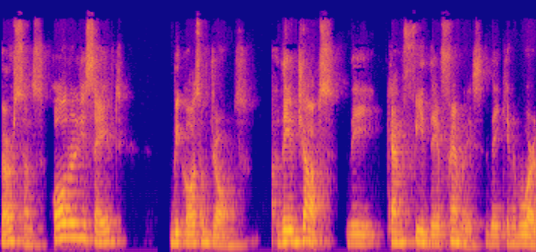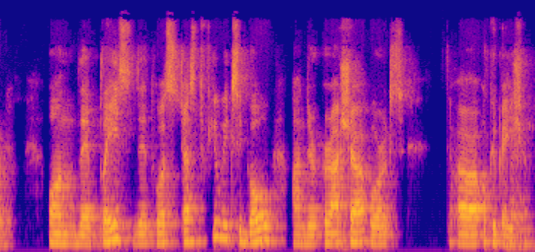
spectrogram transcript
persons already saved because of drones. Their jobs, they can feed their families, they can work on the place that was just a few weeks ago under Russia orcs uh, occupation.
